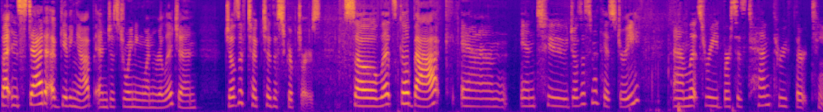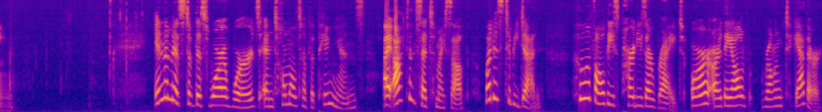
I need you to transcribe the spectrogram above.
But instead of giving up and just joining one religion, Joseph took to the scriptures. So let's go back and into Joseph Smith history and let's read verses 10 through 13. In the midst of this war of words and tumult of opinions, I often said to myself, What is to be done? Who of all these parties are right, or are they all wrong together?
